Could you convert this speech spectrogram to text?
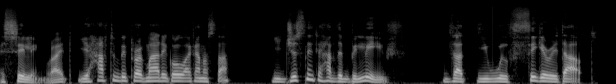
a ceiling, right? You have to be pragmatic, all that kind of stuff. You just need to have the belief that you will figure it out.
